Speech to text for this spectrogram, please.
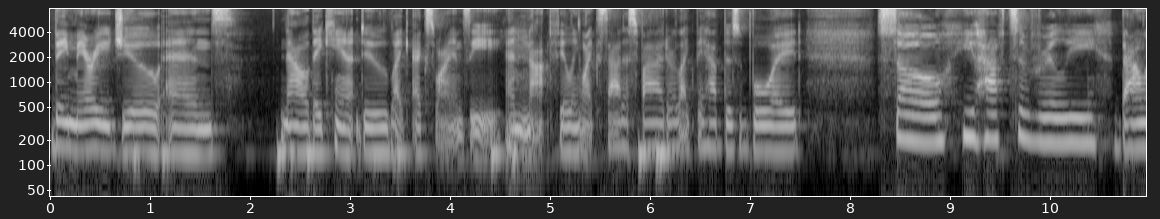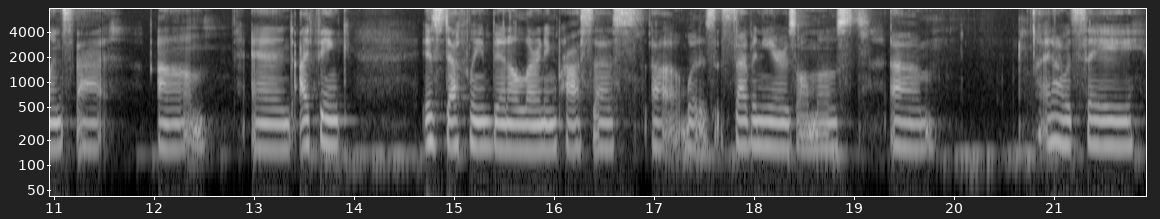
they married you and now they can't do like x y and z and mm-hmm. not feeling like satisfied or like they have this void so you have to really balance that um, and i think it's definitely been a learning process. Uh, what is it, seven years almost? Um, and I would say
